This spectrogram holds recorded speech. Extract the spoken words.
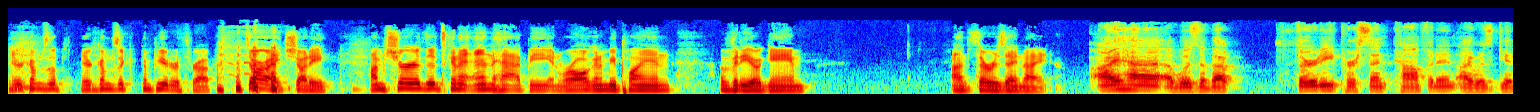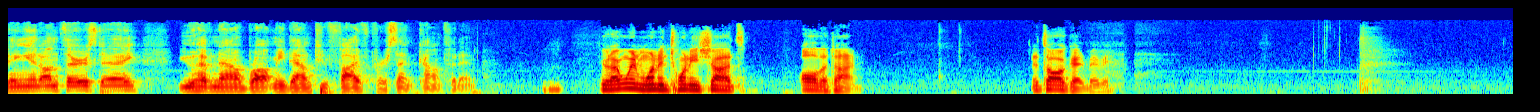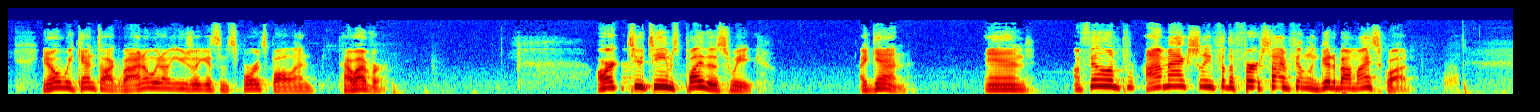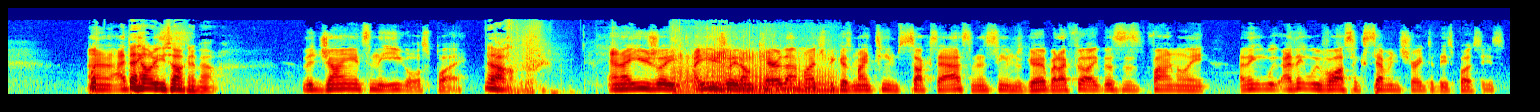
Here comes the here comes the computer throw. It's all right, Shuddy. I'm sure that it's gonna end happy, and we're all gonna be playing a video game on Thursday night. I had was about 30% confident I was getting it on Thursday. You have now brought me down to 5% confident. Dude, I win one in twenty shots all the time. It's all good, baby. You know what we can talk about? I know we don't usually get some sports ball in. However, our two teams play this week again. And I'm feeling I'm actually for the first time feeling good about my squad. What And I the think hell are you talking about? The Giants and the Eagles play Oh, and I usually I usually don't care that much because my team sucks ass and it seems good. But I feel like this is finally. I think we I think we've lost like seven straight to these pussies.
